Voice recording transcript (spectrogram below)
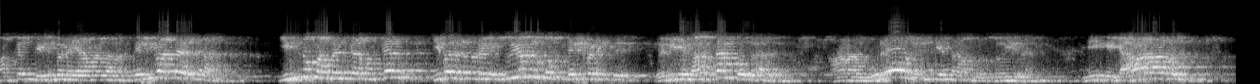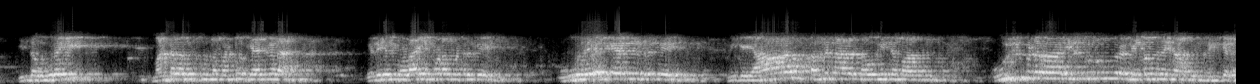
மக்கள் தெளிவடையாமல் தெளிவாக தான் இருக்கிறாங்க இன்னும் அமெரிக்கிற இருக்கிற மக்கள் இவர்களுடைய சுயரூபம் தெளிவடைந்து வெளியே தான் போகிறார்கள். ஆனால் ஒரே ஒரு விஷயத்தை நான் உங்களுக்கு சொல்லிடுறேன். நீங்க யாராவது இந்த உரை மண்டபத்துக்குள்ள மட்டும் கேட்கல வெளியே குழாய் போடப்பட்டிருக்கு ஊரே கேட்டுட்டு நீங்க யாரும் தமிழ்நாடு சௌகரியமாக உறுப்பினராக இருக்கணுங்கிற நிபந்தனை நான் உங்களுக்கு வைக்கல.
